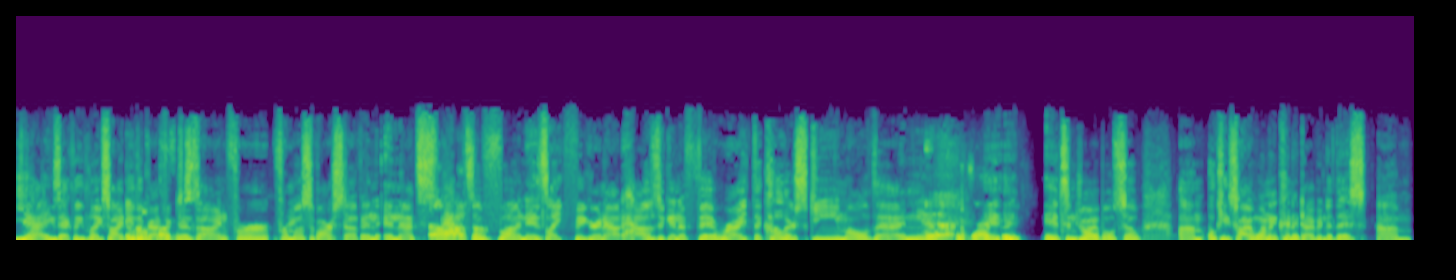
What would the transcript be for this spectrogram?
Y- Yeah, exactly. Like so I do the graphic puzzles. design for for most of our stuff and and that's Oh, half awesome. the fun is like figuring out how's it going to fit right, the color scheme, all of that and Yeah. Yeah, exactly. it, it, it's enjoyable. So, um, okay, so I want to kind of dive into this. Um,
